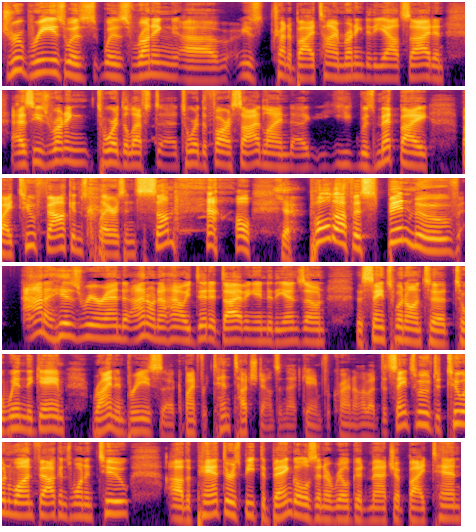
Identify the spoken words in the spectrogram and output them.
Drew Brees was was running. Uh, he was trying to buy time, running to the outside, and as he's running toward the left, uh, toward the far sideline, uh, he was met by by two Falcons players, and somehow yeah. pulled off a spin move out of his rear end, and I don't know how he did it, diving into the end zone. The Saints went on to to win the game. Ryan and Brees uh, combined for ten touchdowns in that game for crying out loud. The Saints moved to two and one, Falcons one and two. Uh, the Panthers beat the Bengals in a real good matchup by ten.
